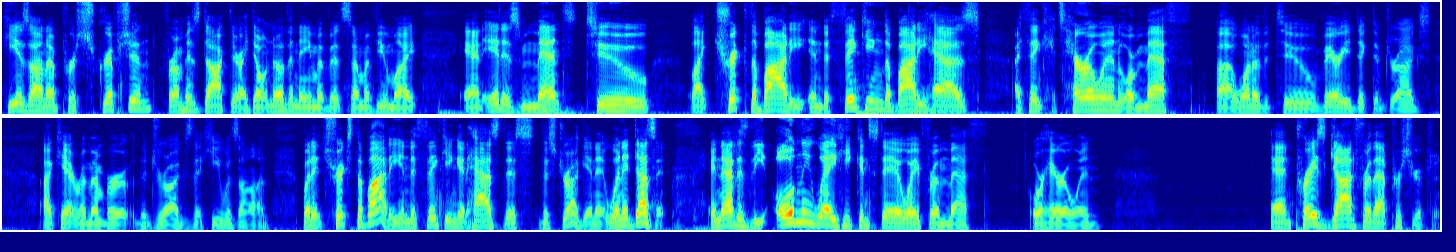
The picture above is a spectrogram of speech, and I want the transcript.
He is on a prescription from his doctor. I don't know the name of it. Some of you might. And it is meant to like trick the body into thinking the body has, I think it's heroin or meth, uh, one of the two, very addictive drugs. I can't remember the drugs that he was on, but it tricks the body into thinking it has this this drug in it when it doesn't. And that is the only way he can stay away from meth or heroin. And praise God for that prescription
